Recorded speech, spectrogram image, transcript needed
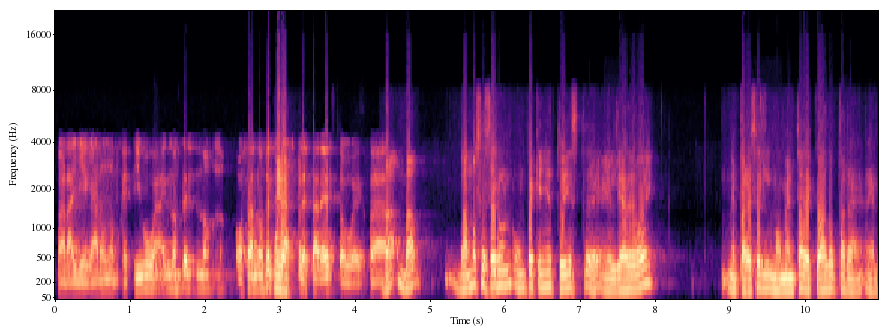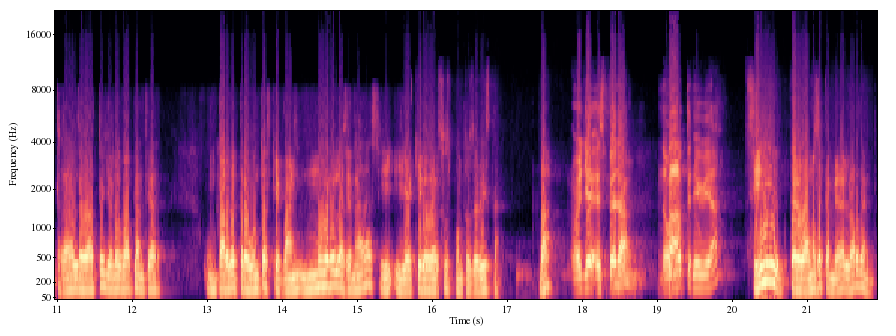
para llegar a un objetivo, güey. No sé, no, no, o sea, no sé cómo Mira. expresar esto, güey. O sea, Va- va- vamos a hacer un, un pequeño twist eh, el día de hoy. Me parece el momento adecuado para entrar al debate. Yo les voy a plantear un par de preguntas que van muy relacionadas y, y ya quiero ver sus puntos de vista. ¿Va? Oye, espera, ¿no Va. hubo trivia? Sí, pero vamos a cambiar el orden.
